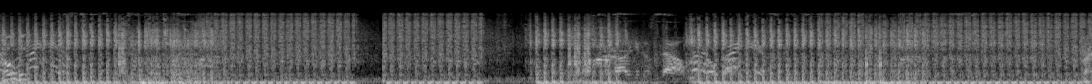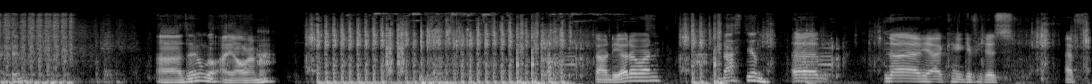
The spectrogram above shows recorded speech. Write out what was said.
Kobe! Target is down. Well done. Right here. Cracked him. Uh, has anyone got AR ammo? Down the other one. Bastion! Um, no, yeah, I can give you this. I've.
